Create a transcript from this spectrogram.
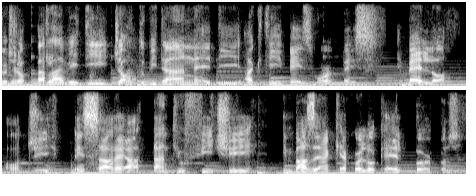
Ruggero, parlavi di job to be done e di active-based workbase. È bello oggi pensare a tanti uffici in base anche a quello che è il purpose,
